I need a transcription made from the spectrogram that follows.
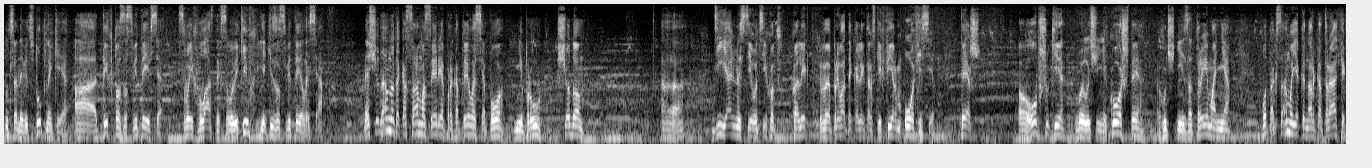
ну, це не відступники, а тих, хто засвітився, своїх власних силовиків, які засвітилися. Нещодавно така сама серія прокатилася по Дніпру щодо е, діяльності оцих от колект... е, приватних колекторських фірм офісів. Теж е, обшуки, вилучені кошти, гучні затримання. Бо так само, як і наркотрафік,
